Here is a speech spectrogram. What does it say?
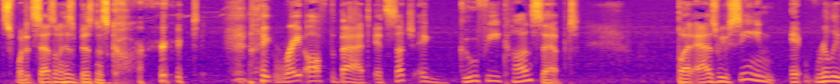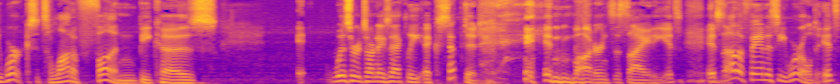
It's what it says on his business card. like right off the bat, it's such a goofy concept. But as we've seen, it really works. It's a lot of fun because wizards aren't exactly accepted in modern society. It's it's not a fantasy world. It's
